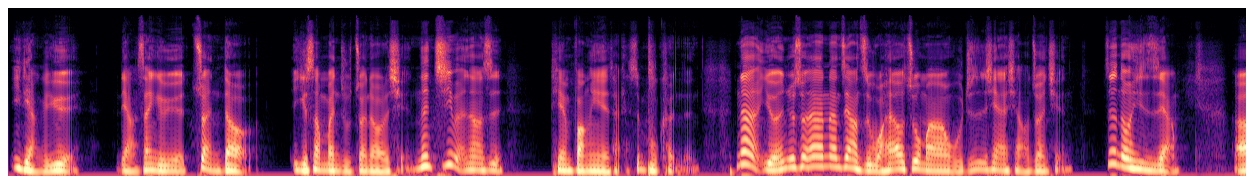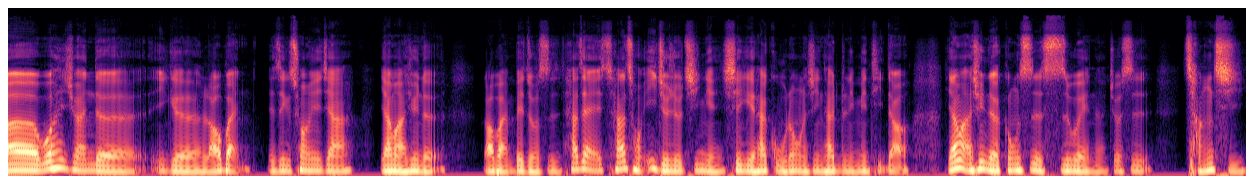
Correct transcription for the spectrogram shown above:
一两个月、两三个月赚到一个上班族赚到的钱，那基本上是。天方夜谭是不可能。那有人就说啊，那这样子我还要做吗？我就是现在想要赚钱。这东西是这样，呃，我很喜欢的一个老板，也是一个创业家，亚马逊的老板贝佐斯。他在他从一九九七年写给他股东的信，他里面提到，亚马逊的公司的思维呢，就是长期，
